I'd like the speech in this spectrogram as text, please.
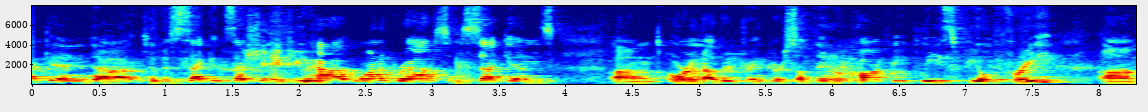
second uh, to the second session. If you have want to grab some seconds um, or another drink or something or coffee, please feel free, um,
